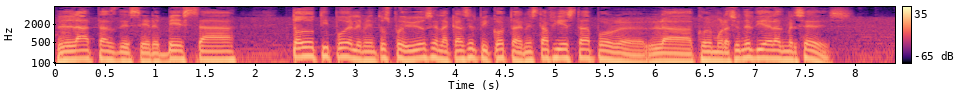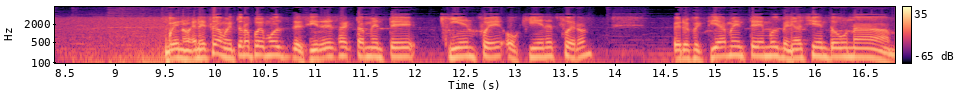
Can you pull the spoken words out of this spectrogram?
latas de cerveza, todo tipo de elementos prohibidos en la cárcel Picota en esta fiesta por eh, la conmemoración del Día de las Mercedes? Bueno, en este momento no podemos decir exactamente quién fue o quiénes fueron, pero efectivamente hemos venido haciendo una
